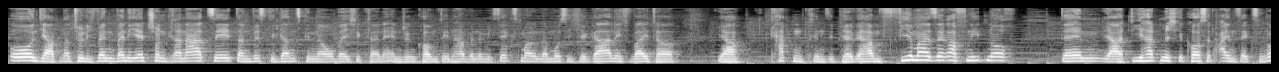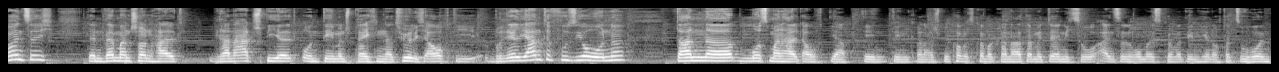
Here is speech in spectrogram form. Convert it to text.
Und ja, natürlich, wenn, wenn ihr jetzt schon Granat seht, dann wisst ihr ganz genau, welche kleine Engine kommt. Den haben wir nämlich sechsmal und da muss ich hier gar nicht weiter, ja, cutten prinzipiell. Wir haben viermal Seraphnit noch, denn ja, die hat mich gekostet 1,96. Denn wenn man schon halt Granat spielt und dementsprechend natürlich auch die brillante Fusion dann äh, muss man halt auch ja, den, den Granat spielen. Komm, jetzt können wir Granat, damit der nicht so einzeln rum ist, können wir den hier noch dazu holen.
